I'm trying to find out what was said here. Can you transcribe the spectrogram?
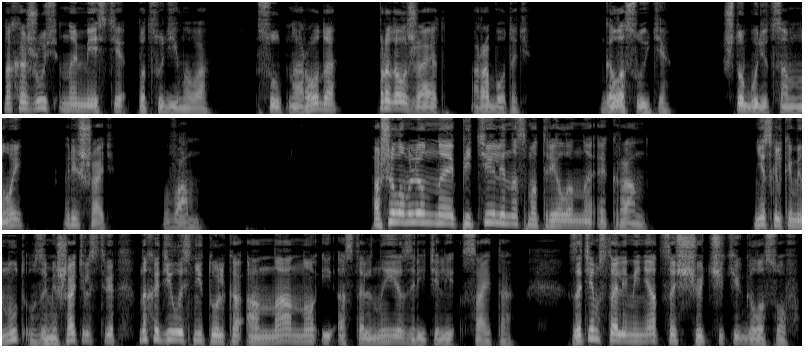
нахожусь на месте подсудимого. Суд народа продолжает работать. Голосуйте. Что будет со мной, решать вам. Ошеломленная Петелина смотрела на экран. Несколько минут в замешательстве находилась не только она, но и остальные зрители сайта. Затем стали меняться счетчики голосов.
